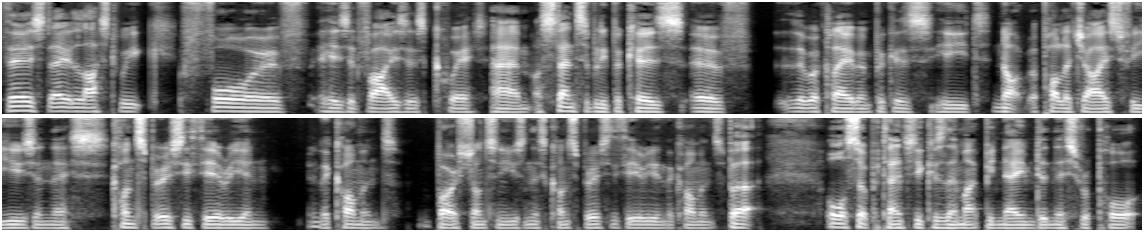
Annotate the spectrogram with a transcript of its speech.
Thursday last week. Four of his advisors quit, um, ostensibly because of they were claiming because he'd not apologized for using this conspiracy theory in in the Commons. Boris Johnson using this conspiracy theory in the Commons, but also potentially because they might be named in this report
